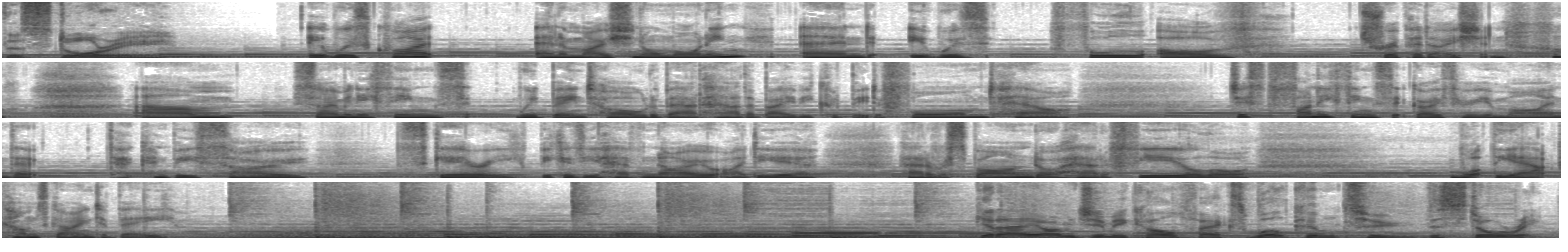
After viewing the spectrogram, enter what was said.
The story. It was quite an emotional morning and it was full of trepidation. um, so many things we'd been told about how the baby could be deformed, how just funny things that go through your mind that, that can be so scary because you have no idea how to respond or how to feel or what the outcome's going to be. G'day, I'm Jimmy Colfax. Welcome to The Story.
